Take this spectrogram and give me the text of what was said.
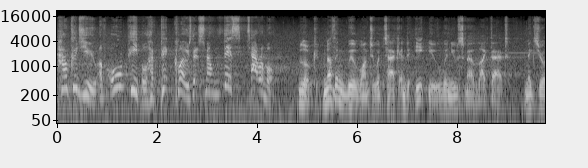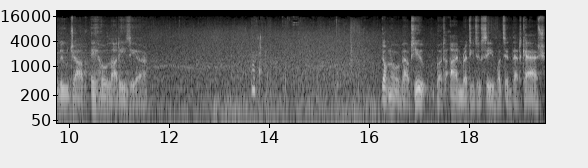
how could you, of all people, have picked clothes that smell this terrible? Look, nothing will want to attack and eat you when you smell like that. Makes your new job a whole lot easier. Okay. Don't know about you, but I'm ready to see what's in that cache.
